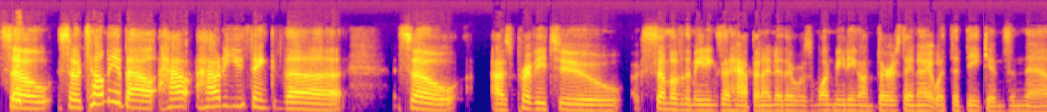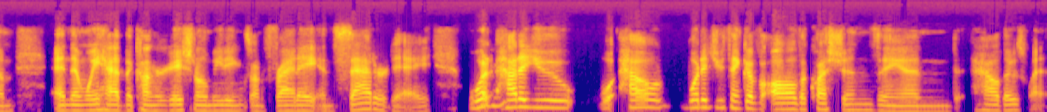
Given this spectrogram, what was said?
So so tell me about how how do you think the so I was privy to some of the meetings that happened. I know there was one meeting on Thursday night with the deacons and them, and then we had the congregational meetings on Friday and Saturday. What? Mm-hmm. How do you? What, how? What did you think of all the questions and how those went?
